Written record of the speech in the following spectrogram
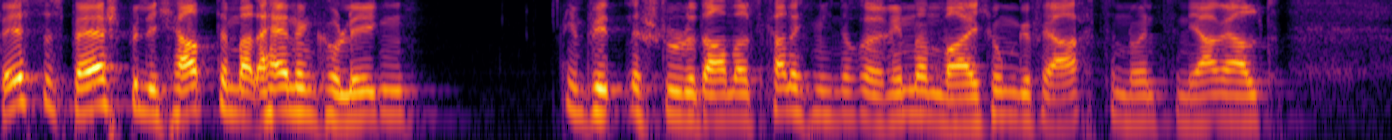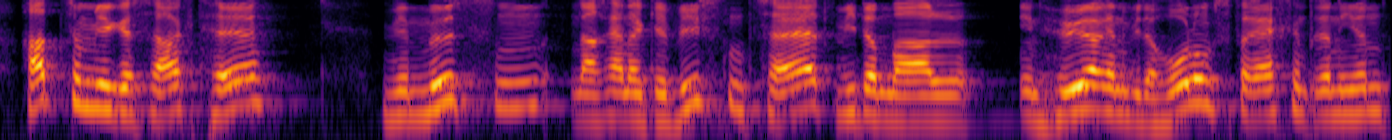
Bestes Beispiel, ich hatte mal einen Kollegen im Fitnessstudio damals, kann ich mich noch erinnern, war ich ungefähr 18, 19 Jahre alt, hat zu mir gesagt, hey, wir müssen nach einer gewissen Zeit wieder mal in höheren Wiederholungsbereichen trainieren,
